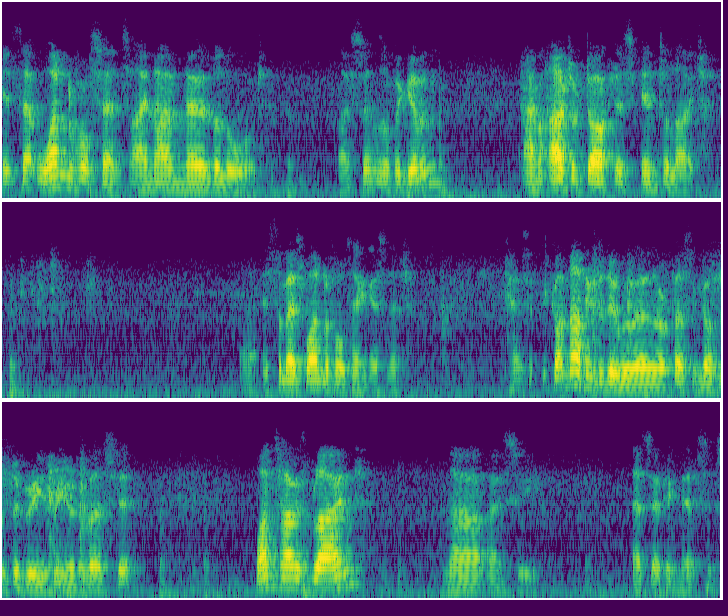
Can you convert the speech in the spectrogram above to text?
It's that wonderful sense, I now know the Lord. My sins are forgiven. I'm out of darkness into light. Uh, it's the most wonderful thing, isn't it? It's got nothing to do with whether a person got a degree from university. Once I was blind, now I see. That's epignosis.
